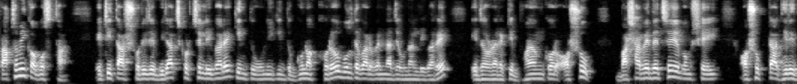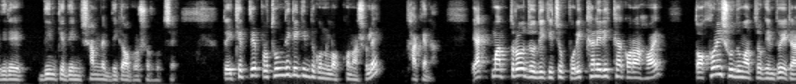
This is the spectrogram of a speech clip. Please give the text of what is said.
প্রাথমিক অবস্থা এটি তার শরীরে বিরাজ করছে লিভারে, কিন্তু উনি কিন্তু গুণাক্ষরেও বলতে পারবেন না যে ওনার লিভারে এই ধরনের একটি ভয়ঙ্কর অসুখ বাসা বেঁধেছে এবং সেই অসুখটা ধীরে ধীরে দিনকে দিন সামনের দিকে অগ্রসর হচ্ছে। তো এক্ষেত্রে প্রথম দিকে কিন্তু কোনো লক্ষণ আসলে থাকে না। একমাত্র যদি কিছু পরীক্ষা নিরীক্ষা করা হয়, তখনই শুধুমাত্র কিন্তু এটা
